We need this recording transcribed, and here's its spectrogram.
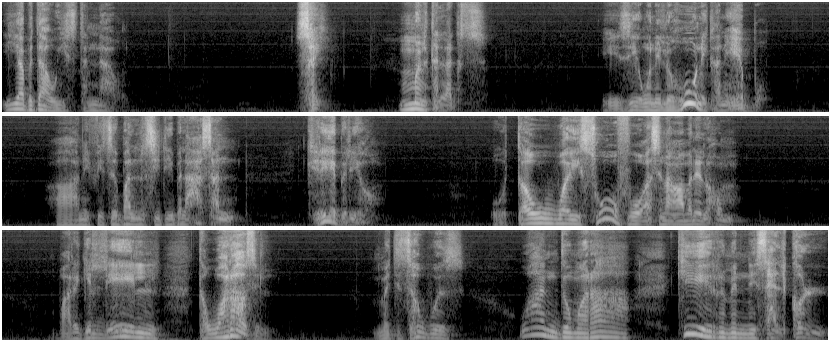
يبداو يستناو. سي ما نطلقش يزيون الهوني كان يحبوا هاني في زبل سيدي بالحسن. قريب اليوم. وتوا يشوفوا أسنا عمل لهم بارق الليل توا رازل. متزوج وعنده مراه كير من نساء الكل.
